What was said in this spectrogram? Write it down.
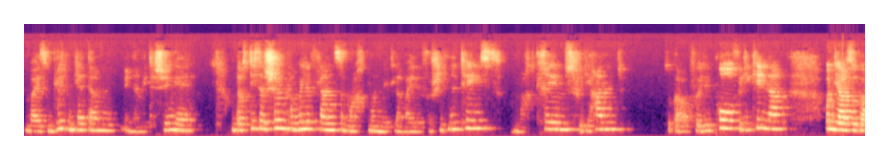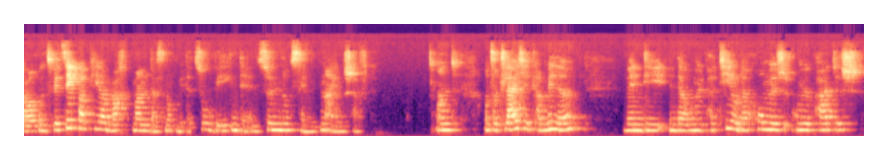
weißen Blütenblättern, in der Mitte schön. Und aus dieser schönen Kamillepflanze macht man mittlerweile verschiedene Tees, macht Cremes für die Hand, sogar auch für den Po, für die Kinder. Und ja, sogar auch ins WC-Papier macht man das noch mit dazu, wegen der entzündungshemmenden Eigenschaft. Und unsere gleiche Kamille, wenn die in der Homöopathie oder homöopathisch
